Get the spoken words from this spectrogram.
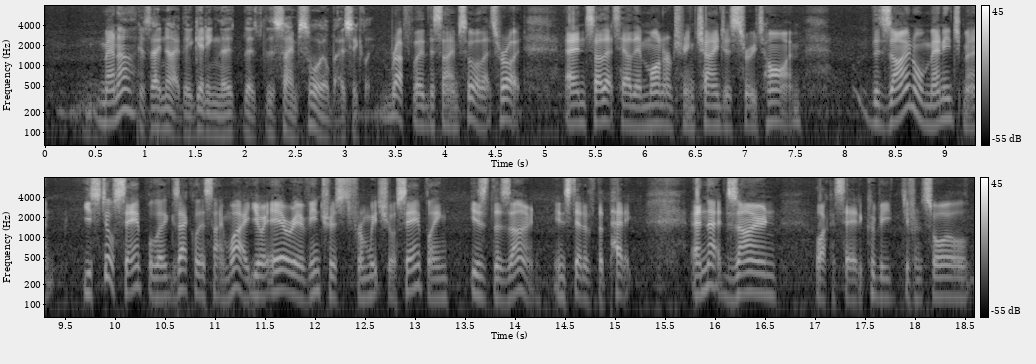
manner. Because they know they're getting the, the, the, same soil basically. Roughly the same soil, that's right. And so that's how they're monitoring changes through time. The zonal management, you still sample exactly the same way. Your area of interest from which you're sampling is the zone instead of the paddock. And that zone, like I said, it could be different soil,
